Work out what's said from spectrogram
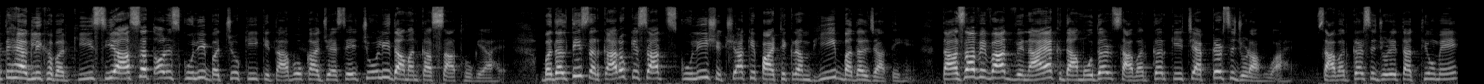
करते हैं अगली खबर की। सियासत और स्कूली बच्चों की किताबों का जैसे चोली दामन का साथ हो गया है। बदलती सरकारों के साथ स्कूली शिक्षा के पाठ्यक्रम भी बदल जाते हैं। ताज़ा विवाद विनायक दामोदर सावरकर के चैप्टर से जुड़ा हुआ है। सावरकर से जुड़े तथ्यों में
